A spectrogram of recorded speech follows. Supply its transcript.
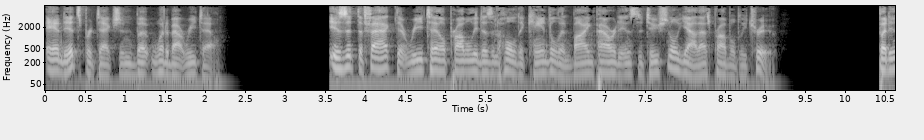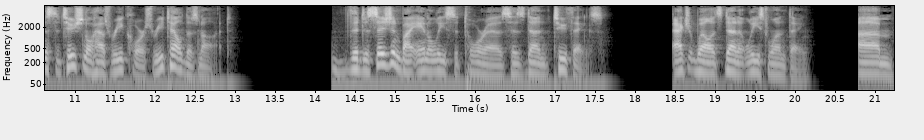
and its protection, but what about retail? Is it the fact that retail probably doesn't hold a candle in buying power to institutional? Yeah, that's probably true. But institutional has recourse, retail does not. The decision by Analisa Torres has done two things. Actually, well, it's done at least one thing. Um,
